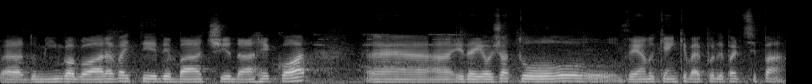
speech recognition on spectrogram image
uh, domingo agora vai ter debate da Record, uh, e daí eu já estou vendo quem que vai poder participar,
